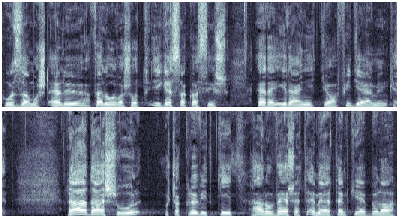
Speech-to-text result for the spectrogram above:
hozza most elő, a felolvasott ige szakasz is erre irányítja a figyelmünket. Ráadásul, most csak rövid két-három verset emeltem ki ebből a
